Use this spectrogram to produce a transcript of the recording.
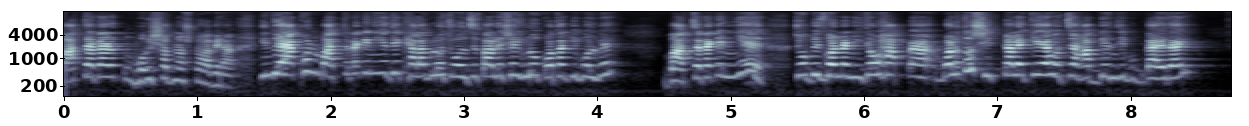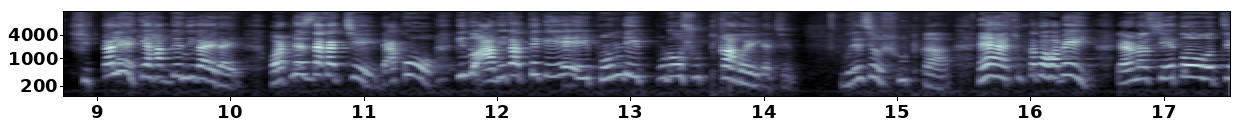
বাচ্চাটার ভবিষ্যৎ নষ্ট হবে না। কিন্তু এখন বাচ্চাটাকে নিয়ে যে খেলাগুলো চলছে, তাহলে সেইগুলো কথা কি বলবে? বাচ্চাটাকে নিয়ে চব্বিশ ঘণ্টা নিজেও হাফ বলো তো, শীতকালে কে হচ্ছে হাফ গেঞ্জি গায়ে দেয়? শীতকালে কে হাফ গেঞ্জি গায়ে দেয়? হটনেস দেখাচ্ছে, দেখো। কিন্তু আগেকার থেকে এই ফোন দিয়ে পুরো সুটকা হয়ে গেছে। বুঝেছ? সুটকা। হ্যাঁ হ্যাঁ সুটকা তো হবেই। কেননা সে তো হচ্ছে,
